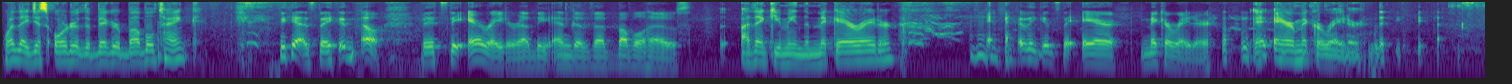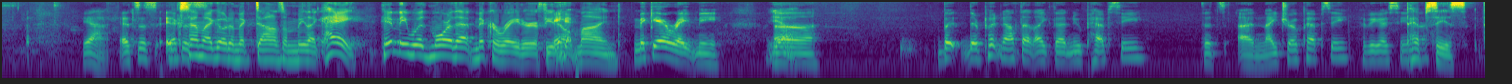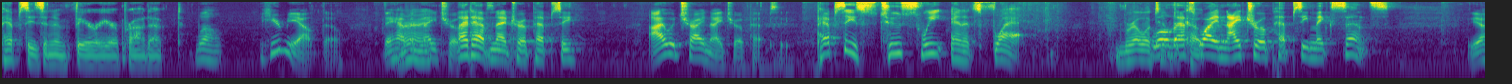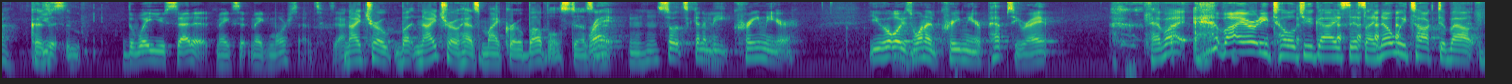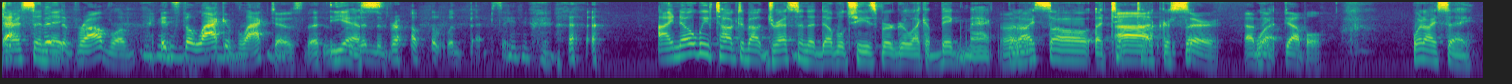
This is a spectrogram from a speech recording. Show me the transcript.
What they just order the bigger bubble tank? yes, they no. It's the aerator at the end of the bubble hose. I think you mean the Mick aerator, I think it's the air micerator. Air Mickerator. yeah, it's a. It's Next a, time I go to McDonald's, I'm gonna be like, "Hey, hit me with more of that Mickerator if you don't mind." McAerate me. Yeah. Uh, but they're putting out that like that new Pepsi, that's a nitro Pepsi. Have you guys seen that? Pepsi's Pepsi's an inferior product. Well, hear me out though. They have All a right. nitro. I'd have Pepsi. nitro Pepsi. I would try nitro Pepsi. Pepsi's too sweet and it's flat. Relative Well, to that's Coke. why nitro Pepsi makes sense. Yeah, because s- the way you said it makes it make more sense. Exactly. nitro, but nitro has micro bubbles, doesn't Right. it? Mm-hmm. So it's going to be creamier. You've always wanted creamier Pepsi, right? Have I have I already told you guys this? I know we talked about That's dressing been the problem. It's the lack of lactose that's Yes. been the problem with Pepsi. I know we've talked about dressing a double cheeseburger like a Big Mac, but I saw a Uh, TikTok or so. sir, a What? McDouble, What'd I say?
